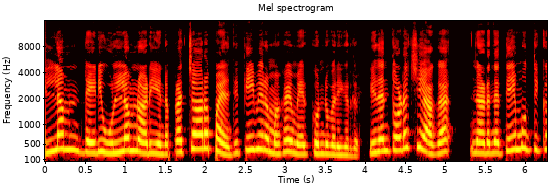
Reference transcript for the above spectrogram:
இல்லம் தேடி உள்ளம் நாடி என்ற பிரச்சார பயணத்தை தீவிரமாக மேற்கொண்டு வருகிறது. இதன் தொடர்ச்சியாக நடந்த தேமுதிக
